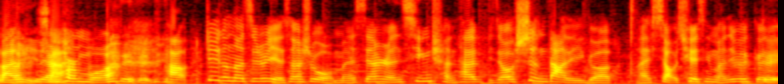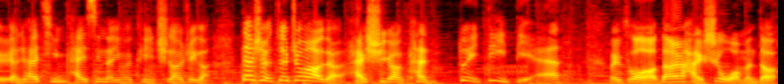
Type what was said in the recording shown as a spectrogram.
搬一下。两份馍。对对对，好，这个呢，其实也算是我们西安人清晨它比较盛大的一个哎小确幸嘛，因为感感觉还挺开心的，因为可以吃到这个。但是最重要的还是要看对地点。没错，当然还是我们的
